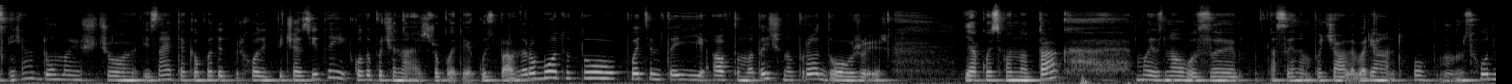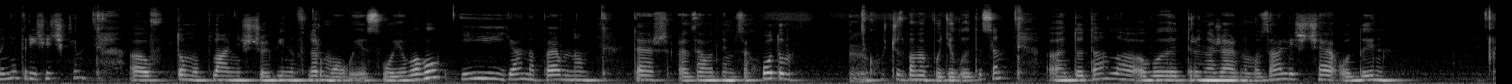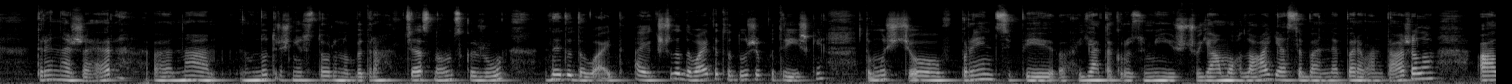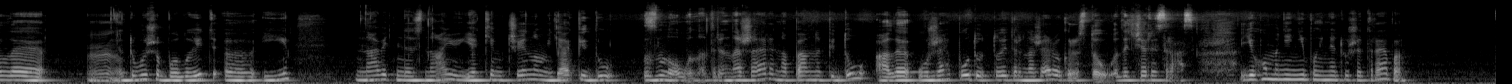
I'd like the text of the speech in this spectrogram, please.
я думаю, що і знаєте, як апетит приходить під час їди, і коли починаєш робити якусь певну роботу, то потім ти її автоматично продовжуєш. Якось воно так. Ми знову з сином почали варіант по схуднення трішечки, е, в тому плані, що він внормовує свою вагу, і я, напевно, теж за одним заходом хочу з вами поділитися. Е, Додала в тренажерному залі ще один тренажер на внутрішню сторону бедра. Чесно вам скажу, не додавайте. А якщо додавайте, то дуже потрішки, тому що, в принципі, я так розумію, що я могла, я себе не перевантажила, але дуже болить е, і навіть не знаю, яким чином я піду. Знову на тренажери, напевно, піду, але вже буду той тренажер використовувати через раз. Його мені ніби й не дуже треба.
